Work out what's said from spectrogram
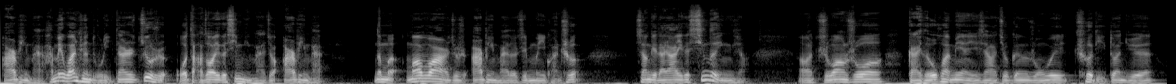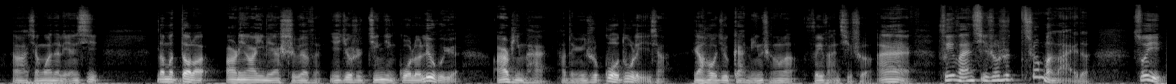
R 品牌，还没完全独立，但是就是我打造一个新品牌叫 R 品牌。那么 Marvel R 就是 R 品牌的这么一款车，想给大家一个新的印象。啊，指望说改头换面一下就跟荣威彻底断绝啊相关的联系，那么到了二零二一年十月份，也就是仅仅过了六个月，R 品牌它等于是过渡了一下，然后就改名成了非凡汽车。哎，非凡汽车是这么来的，所以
